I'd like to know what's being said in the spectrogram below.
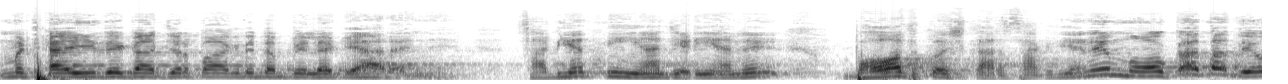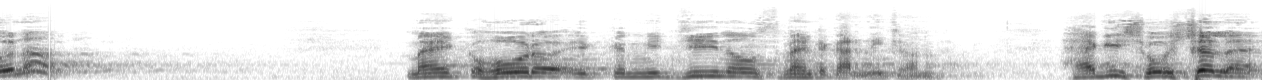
ਮਠਾਈ ਦੇ ਗਾਜਰ ਪਾਕ ਦੇ ਡੱਬੇ ਲੈ ਕੇ ਆ ਰਹੇ ਨੇ। ਸਾਡੀਆਂ ਧੀਆਂ ਜਿਹੜੀਆਂ ਨੇ, ਬਹੁਤ ਕੁਝ ਕਰ ਸਕਦੀਆਂ ਨੇ। ਮੌਕਾ ਤਾਂ ਦਿਓ ਨਾ। ਮੈਂ ਇੱਕ ਹੋਰ, ਇੱਕ ਨਿੱਜੀ ਅਨਾਉਂਸਮੈਂਟ ਕਰਨੀ ਚਾਹੁੰਦਾ। ਹੈਗੀ ਸੋਸ਼ਲ ਹੈ।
